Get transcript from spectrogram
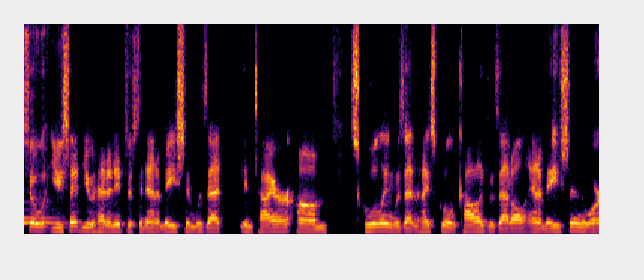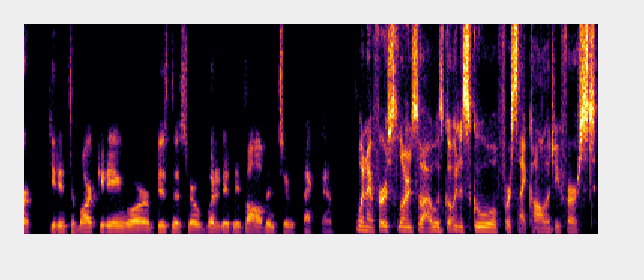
So you said you had an interest in animation. Was that entire um, schooling? Was that in high school and college? Was that all animation, or get into marketing or business, or what did it evolve into back then? When I first learned, so I was going to school for psychology first,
